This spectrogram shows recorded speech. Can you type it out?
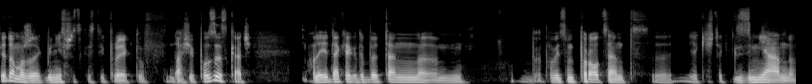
wiadomo, że jakby nie wszystkie z tych projektów da się pozyskać, ale jednak jak gdyby ten powiedzmy procent jakichś takich zmian,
